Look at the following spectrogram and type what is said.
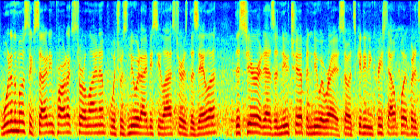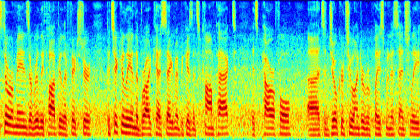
One of the most exciting products to our lineup, which was new at IBC last year, is the Zaila. This year it has a new chip and new array, so it's getting increased output, but it still remains a really popular fixture, particularly in the broadcast segment because it's compact, it's powerful, uh, it's a Joker 200 replacement essentially,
